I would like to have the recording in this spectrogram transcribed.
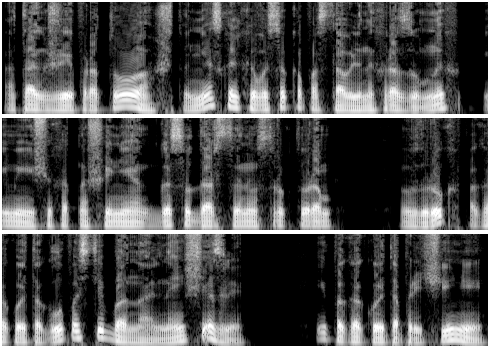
а также и про то, что несколько высокопоставленных разумных, имеющих отношение к государственным структурам, вдруг по какой-то глупости банально исчезли. И по какой-то причине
